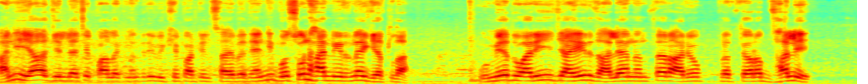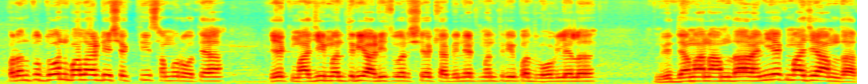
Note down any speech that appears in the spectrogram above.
आणि या जिल्ह्याचे पालकमंत्री विखे पाटील साहेब आहेत यांनी बसून हा निर्णय घेतला. उमेदवारी जाहीर झाल्यानंतर आरोप प्रत्यारोप झाले परंतु दोन बलाढ्य शक्ती समोर होत्या. एक माजी मंत्री अडीच वर्ष कॅबिनेट मंत्रीपद भोगलेलं विद्यमान आमदार आणि एक माजी आमदार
